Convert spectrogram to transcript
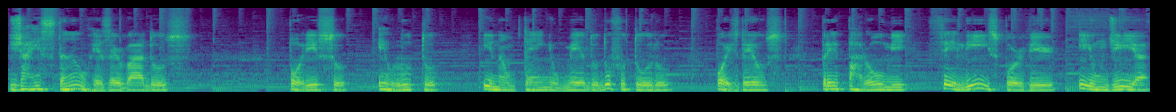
já estão reservados. Por isso eu luto e não tenho medo do futuro, pois Deus preparou-me feliz por vir e um dia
